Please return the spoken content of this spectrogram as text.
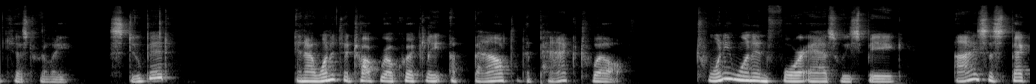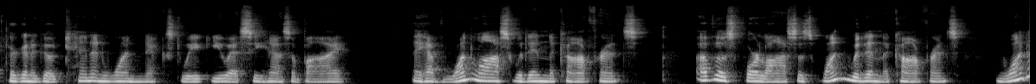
just really stupid. And I wanted to talk real quickly about the Pac 12. 21 and 4 as we speak. I suspect they're going to go 10 and 1 next week. USC has a bye. They have one loss within the conference. Of those four losses, one within the conference, one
